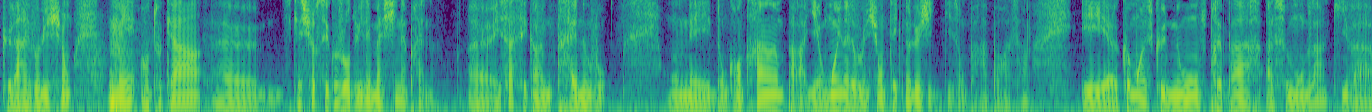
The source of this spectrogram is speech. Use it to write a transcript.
que la révolution. Mais en tout cas, ce qui est sûr, c'est qu'aujourd'hui, les machines apprennent. Et ça, c'est quand même très nouveau. On est donc en train, il y a au moins une révolution technologique, disons, par rapport à ça. Et euh, comment est-ce que nous, on se prépare à ce monde-là qui va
